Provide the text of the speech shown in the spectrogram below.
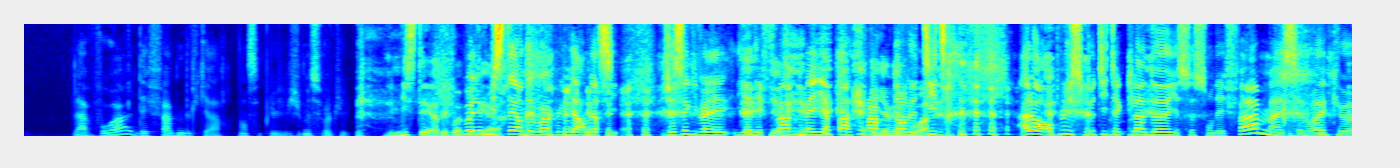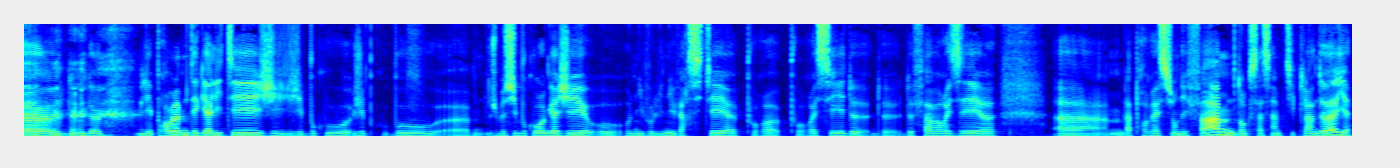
la voix des femmes bulgares. Non, c'est plus, je me souviens plus. Le mystère des voix ouais, bulgares. Le mystère des voix bulgares, merci. Je sais qu'il il y a des femmes, mais il n'y a pas de femmes dans le titre. Alors, en plus, petit clin d'œil, ce sont des femmes. C'est vrai que le, les problèmes d'égalité, j'ai beaucoup, j'ai beaucoup, euh, je me suis beaucoup engagé au, au niveau de l'université pour, pour essayer de, de, de favoriser. Euh, euh, la progression des femmes, donc ça c'est un petit clin d'œil.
